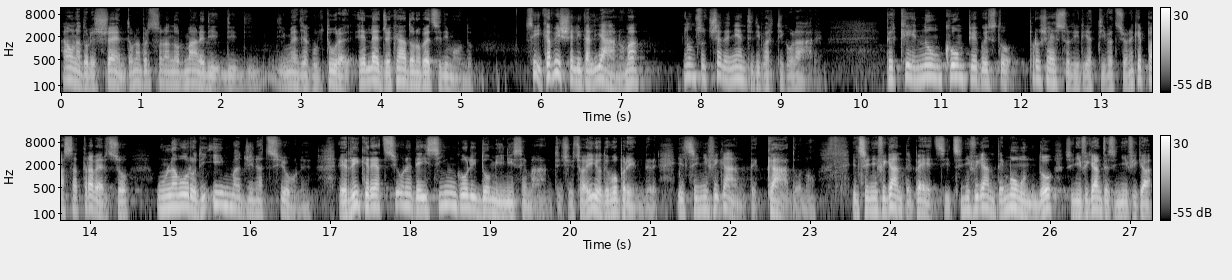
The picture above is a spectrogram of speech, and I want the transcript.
a un adolescente, a una persona normale di, di, di, di media cultura e legge Cadono pezzi di mondo, sì, capisce l'italiano, ma non succede niente di particolare, perché non compie questo processo di riattivazione che passa attraverso un lavoro di immaginazione e ricreazione dei singoli domini semantici, cioè io devo prendere il significante cadono, il significante pezzi, il significante mondo, significante significa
